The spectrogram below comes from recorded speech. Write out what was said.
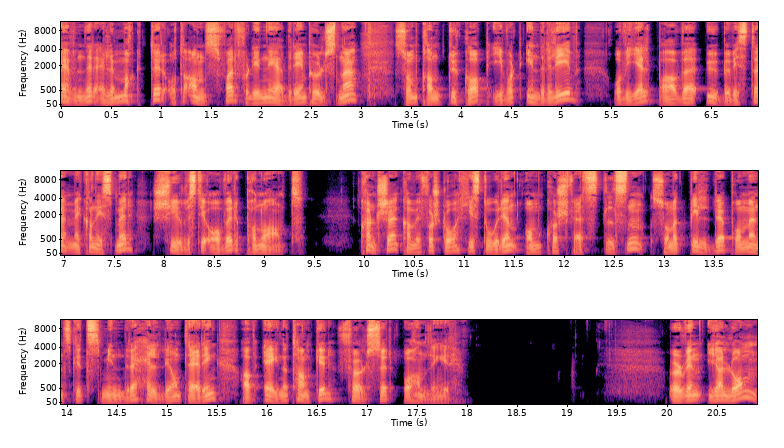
evner eller makter å ta ansvar for de nedre impulsene som kan dukke opp i vårt indre liv, og ved hjelp av ubevisste mekanismer skyves de over på noe annet. Kanskje kan vi forstå historien om korsfestelsen som et bilde på menneskets mindre heldige håndtering av egne tanker, følelser og handlinger. Irvin Yalom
